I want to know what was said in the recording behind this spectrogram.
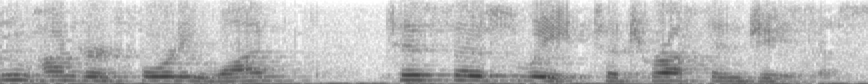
241, Tis So Sweet to Trust in Jesus.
